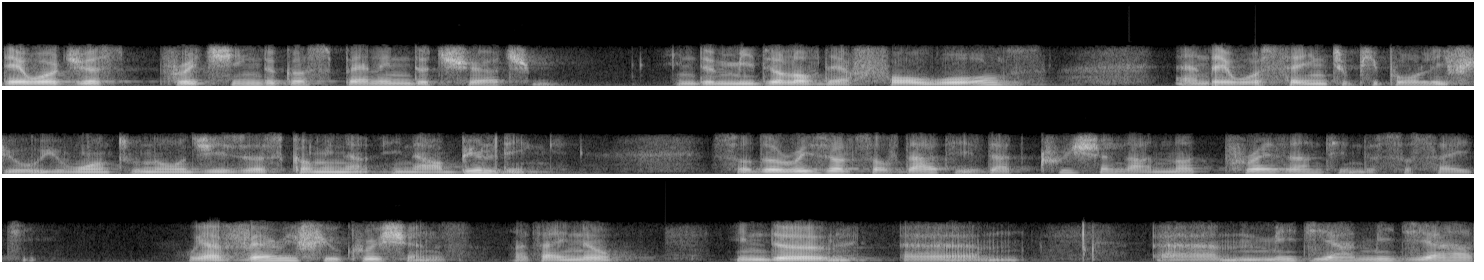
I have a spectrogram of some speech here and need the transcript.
they were just preaching the gospel in the church, in the middle of their four walls, and they were saying to people, if you, you want to know Jesus, come in, in our building. So the results of that is that Christians are not present in the society we have very few Christians that I know in the um, uh, media, media,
